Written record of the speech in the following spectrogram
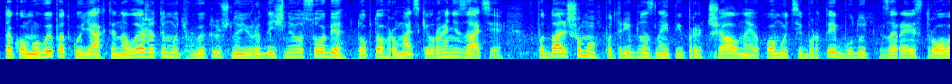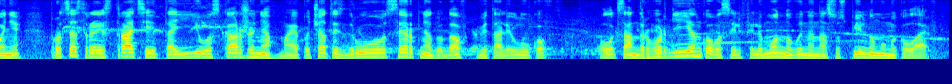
В такому випадку яхти належатимуть виключно юридичній особі, тобто громадській організації. В подальшому потрібно знайти причал, на якому ці борти будуть зареєстровані. Процес реєстрації та її оскарження має початись 2 серпня, додав Віталій Луков. Олександр Гордієнко, Василь Філімон. Новини на Суспільному. Миколаїв.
